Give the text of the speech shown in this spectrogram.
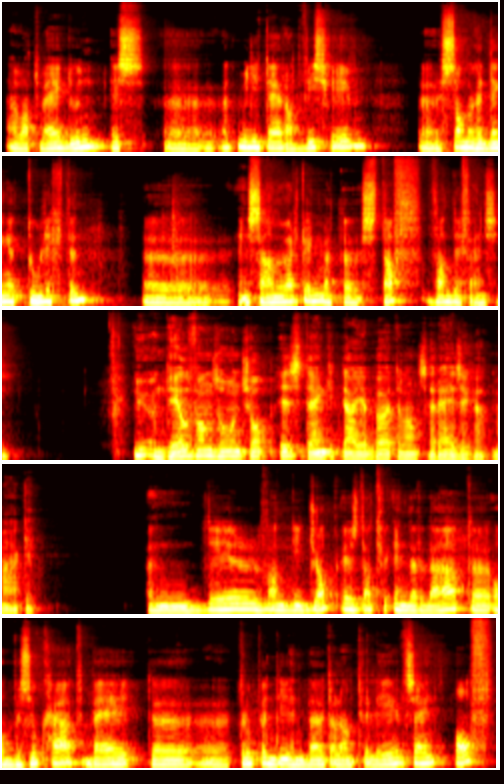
En wat wij doen is het militair advies geven, sommige dingen toelichten in samenwerking met de staf van Defensie. Nu, een deel van zo'n job is denk ik dat je buitenlandse reizen gaat maken. Een deel van die job is dat je inderdaad uh, op bezoek gaat bij de uh, troepen die in het buitenland gelegerd zijn, of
